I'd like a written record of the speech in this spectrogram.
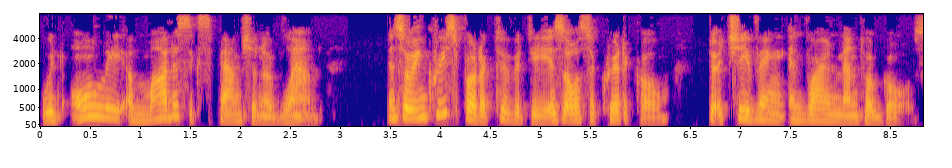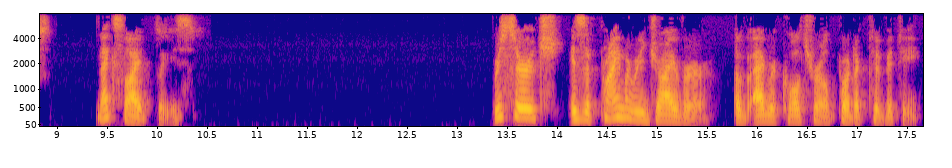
with only a modest expansion of land. And so increased productivity is also critical to achieving environmental goals. Next slide, please. Research is a primary driver of agricultural productivity.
